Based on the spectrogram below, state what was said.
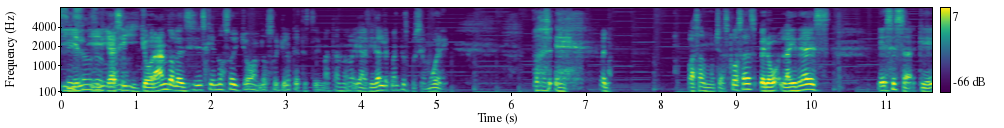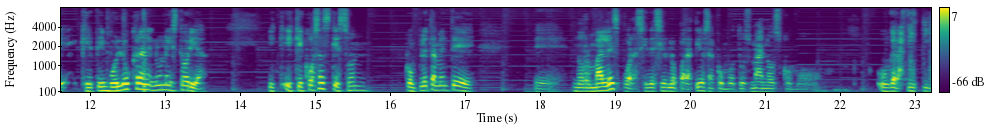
Y, así llorando, le dice, es que no soy yo, no soy yo el que te estoy matando, ¿no? Y al final de cuentas, pues se muere. Entonces, eh, bueno, pasan muchas cosas, pero la idea es, es esa, que, que te involucran en una historia y, que cosas que son completamente eh, normales, por así decirlo, para ti, o sea, como tus manos, como un graffiti,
